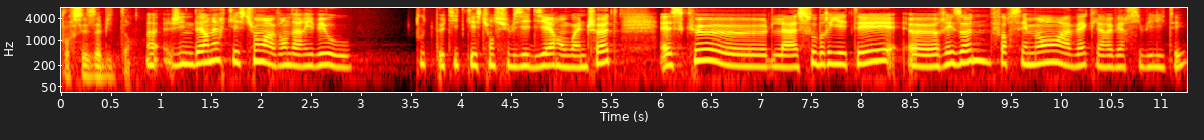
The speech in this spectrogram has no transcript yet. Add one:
pour ses habitants. J'ai une dernière question avant d'arriver au petite question subsidiaire en one shot. Est-ce que euh, la sobriété euh, résonne forcément avec la réversibilité?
